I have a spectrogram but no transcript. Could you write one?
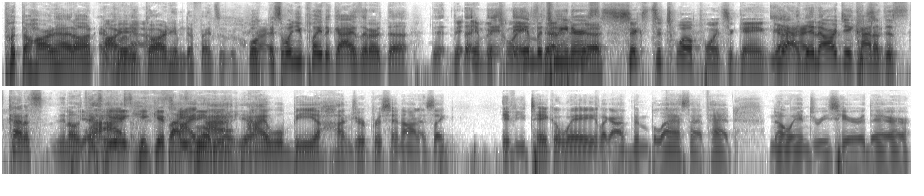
put the hard hat on and Oh, really yeah. guard him defensively. Well, Right. it's when you play the guys that are the the, The, in between, the in betweeners. six to twelve points a game guy. yeah, then RJ kind of just kind of you know Yeah, he- he gets slide ADD. I, Yeah. I will be hundred percent honest. Like if you take away, like I've been blessed, I've had no injuries here or there.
